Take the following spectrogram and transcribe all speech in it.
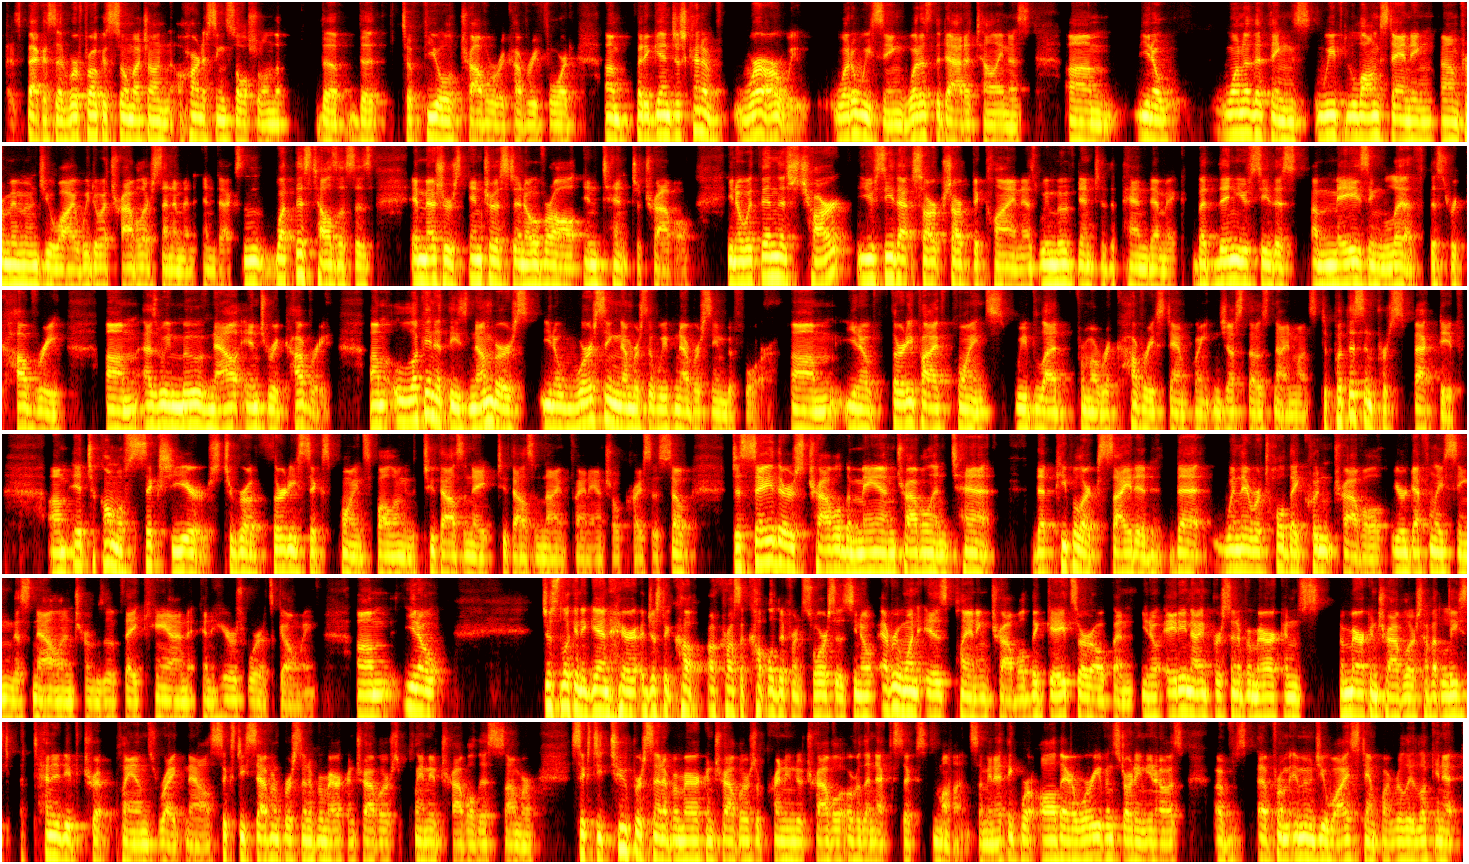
as Becca said, we're focused so much on harnessing social and the the the to fuel travel recovery forward. Um, but again, just kind of where are we? what are we seeing? What is the data telling us? Um, you know, one of the things we've longstanding um, from MMGY, we do a traveler sentiment index. And what this tells us is it measures interest and overall intent to travel. You know, within this chart, you see that sharp, sharp decline as we moved into the pandemic, but then you see this amazing lift, this recovery um, as we move now into recovery. Um, looking at these numbers, you know, we're seeing numbers that we've never seen before. Um, you know, 35 points we've led from a recovery standpoint in just those nine months. To put this in perspective, um, it took almost six years to grow 36 points following the 2008 2009 financial crisis. So, to say there's travel demand, travel intent, that people are excited that when they were told they couldn't travel, you're definitely seeing this now in terms of they can, and here's where it's going. Um, you know, just looking again here, just a across a couple different sources, you know, everyone is planning travel. The gates are open. You know, 89% of Americans, American travelers have at least a tentative trip plans right now. 67% of American travelers are planning to travel this summer. 62% of American travelers are planning to travel over the next six months. I mean, I think we're all there. We're even starting, you know, as, as uh, from MMGY standpoint, really looking at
